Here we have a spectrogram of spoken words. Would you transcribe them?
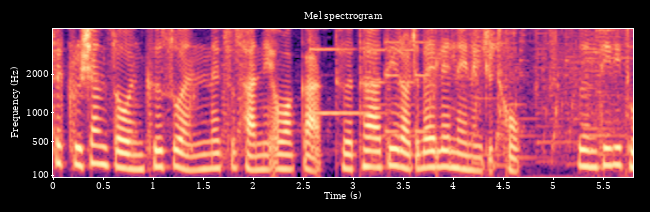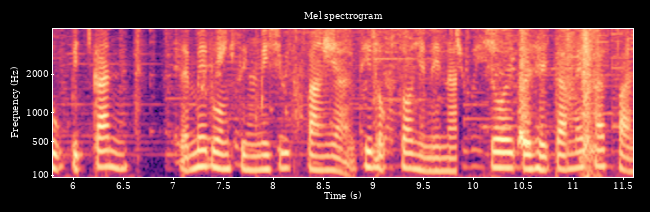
Seclusion Zone คือส่วนในสถานีอวกาศเทอร์ตาที่เราจะได้เล่นใน 1.6 พื้นที่ที่ถูกปิดกั้น แต่ไม่รวมสิ่งมีชีวิตบางอย่างที่หลบซ่อนอยู่ในนั้น โดยเกิดเหตุการณ์ไม่คาดฝัน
